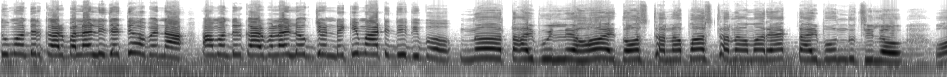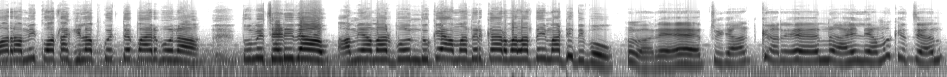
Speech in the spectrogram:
তোমাদের কারবালায় নিয়ে যেতে হবে না। আমাদের কারবালায় লোকজন ডেকে মাটি দিয়ে দিব। না তাই বললে হয় দশটা না পাঁচটা না আমার একটাই বন্ধু ছিল। ওর আমি কথা খিলাপ করতে পারব না। তুমি ছেড়ে দাও আমি আমার বন্ধুকে আমাদের কারবালাতেই মাটি দিব। আরে তুই আটকা রে নাইলে আমাকে জ্যান্ত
